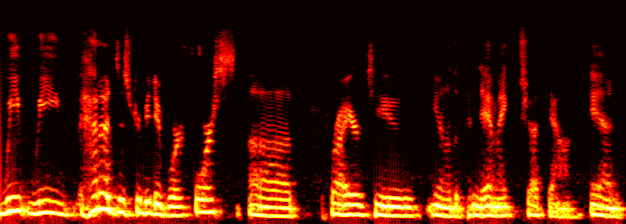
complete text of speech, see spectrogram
we we had a distributed workforce uh, prior to you know the pandemic shutdown, and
